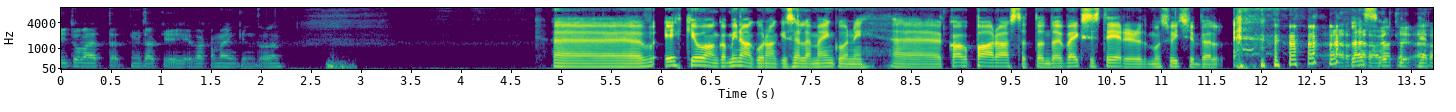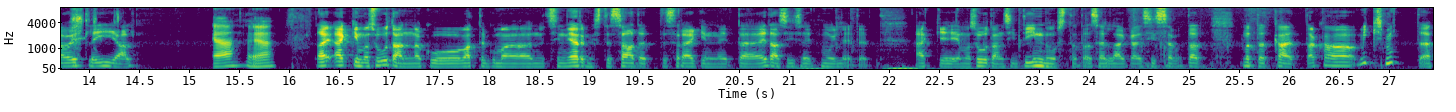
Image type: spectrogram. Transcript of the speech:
ei tule ette, et midagi väga mänginud olen ehk jõuan ka mina kunagi selle mänguni. Ka paar aastat on ta juba eksisteerinud mu Switch'i peal ära, ära ütle, ära ütle iial. jah, jah. äkki ma suudan nagu, vaata, kui ma nüüd siin järgmistes saadetes räägin neid äh, edasiseid muljeid, et äkki ma suudan sind innustada sellega, siis sa võtad, mõtled ka, et aga miks mitte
